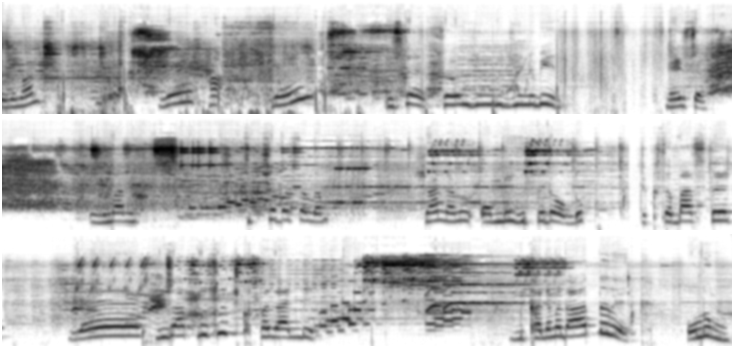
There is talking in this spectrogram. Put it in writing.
O zaman ve ha ve işte söylediğim gücünü bil. Neyse. O zaman çıkışa basalım. Şu an yalnız 11 rütbede olduk. Çıkışa bastık. Ve 163 kupa geldi. Bir kaleme daha atladık. Oğlum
